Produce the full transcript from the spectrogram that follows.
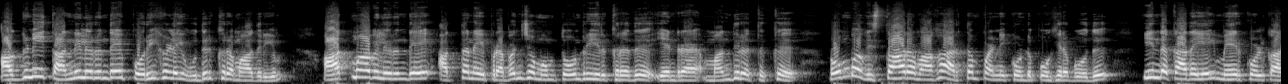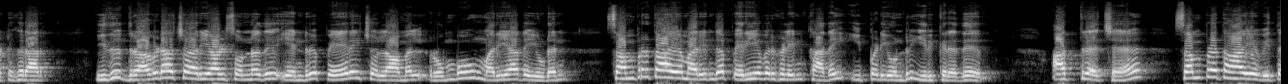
அக்னி தன்னிலிருந்தே பொறிகளை உதிர்க்கிற மாதிரியும் ஆத்மாவிலிருந்தே அத்தனை பிரபஞ்சமும் தோன்றியிருக்கிறது என்ற மந்திரத்துக்கு ரொம்ப விஸ்தாரமாக அர்த்தம் பண்ணி கொண்டு போகிற போது இந்த கதையை மேற்கோள் காட்டுகிறார். இது திராவிடாச்சாரியால் சொன்னது என்று பெயரை சொல்லாமல் ரொம்பவும் மரியாதையுடன் சம்பிரதாயம் அறிந்த பெரியவர்களின் கதை இப்படி ஒன்று இருக்கிறது. அத்ரச்ச சம்பிரதாயவித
